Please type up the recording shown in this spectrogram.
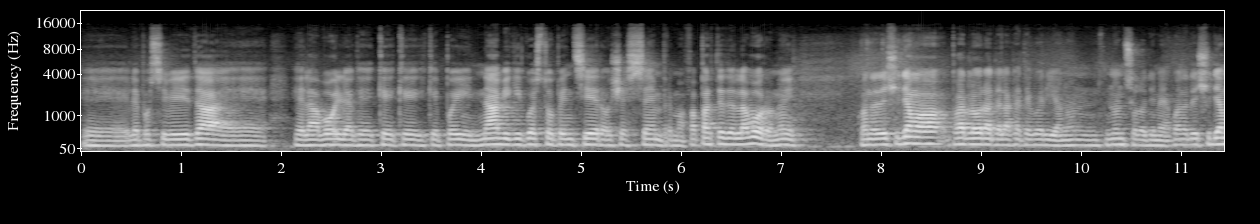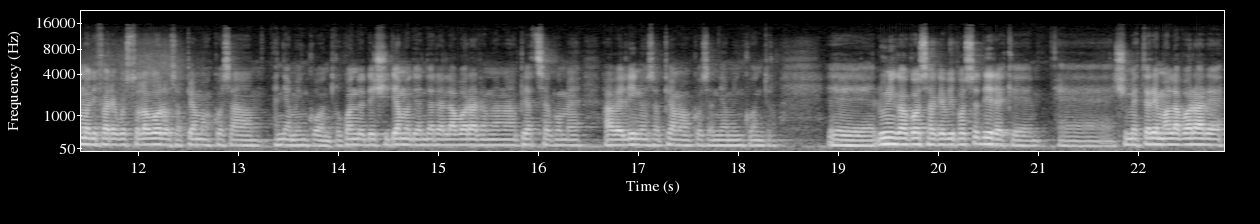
eh, le possibilità e, e la voglia che, che, che, che, poi navighi questo pensiero c'è sempre, ma fa parte del lavoro. Noi quando decidiamo, parlo ora della categoria, non, non, solo di me, quando decidiamo di fare questo lavoro sappiamo a cosa andiamo incontro, quando decidiamo di andare a lavorare in una piazza come Avellino sappiamo a cosa andiamo incontro. Eh, l'unica cosa che vi posso dire è che eh, ci metteremo a lavorare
